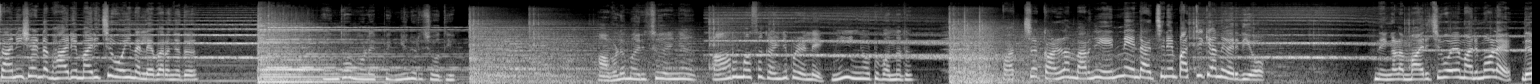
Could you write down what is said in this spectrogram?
സനീഷേട്ടന്റെ ഭാര്യ മരിച്ചുപോയി എന്നല്ലേ പറഞ്ഞത്? എന്താ മോളെ ഇപ്പൊ ഇങ്ങനൊരു ചോദ്യം. അവൾ മരിച്ചു കഴിഞ്ഞ് ആറുമാസം കഴിഞ്ഞപ്പോഴല്ലേ നീ ഇങ്ങോട്ട് വന്നത്? പച്ച കള്ളം പറഞ്ഞ് എന്നെ എന്റെ അച്ഛനെയും പറ്റിക്കാന്ന് കരുതിയോ? നിങ്ങളെ മരിച്ചുപോയ മരുമോളെ ദേ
